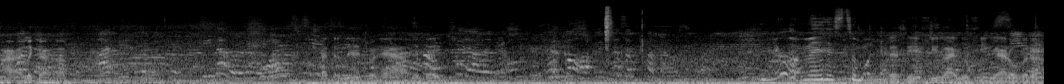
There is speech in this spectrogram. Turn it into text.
All right, look at her. Got the natural hair out today. Man, it's too much. Let's see if she like what she got over there.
